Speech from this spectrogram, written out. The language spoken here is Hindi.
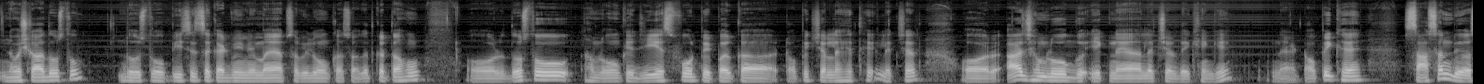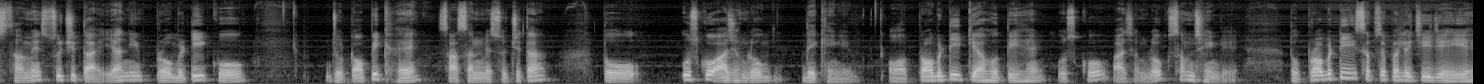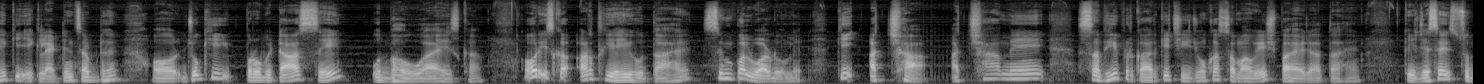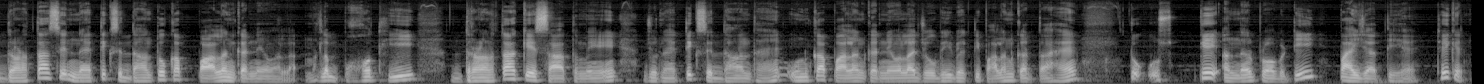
नमस्कार दोस्तों। दोस्तों पीसीस एकेडमी में मैं आप सभी लोगों का स्वागत करता हूँ। और दोस्तों, हम लोगों के जी एस फोर पेपर का टॉपिक चल रहे थे लेक्चर और आज हम लोग एक नया लेक्चर देखेंगे। नया टॉपिक है, शासन व्यवस्था में सुचिता, यानी प्रोबिटी को जो टॉपिक है, शासन में सुचिता तो उसको आज हम लोग देखेंगे। और प्रॉबिटी क्या होती है, उसको आज हम लोग समझेंगे। तो प्रॉबिटी सबसे पहले चीज़ यही है कि एक लैटिन शब्द है और जो कि प्रोबिटास से उद्भव हुआ है इसका। और इसका अर्थ यही होता है सिंपल वर्डों में कि अच्छा अच्छा में सभी प्रकार की चीज़ों का समावेश पाया जाता है कि जैसे सुदृढ़ता से नैतिक सिद्धांतों का पालन करने वाला मतलब बहुत ही दृढ़ता के साथ में जो नैतिक सिद्धांत हैं, उनका पालन करने वाला जो भी व्यक्ति पालन करता है तो उसके अंदर प्रॉपर्टी पाई जाती है, ठीक है?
